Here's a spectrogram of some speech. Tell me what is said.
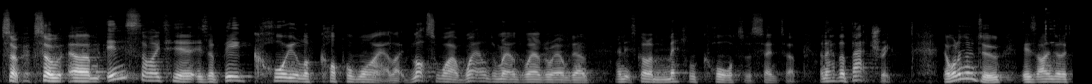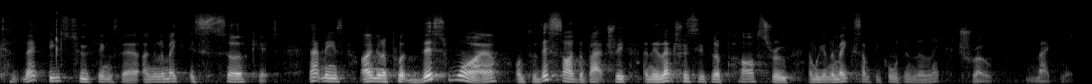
So, so um, inside here is a big coil of copper wire, like lots of wire wound and wound and wound wound, and it's got a metal core to the center. And I have a battery. Now, what I'm going to do is I'm going to connect these two things there. I'm going to make a circuit. That means I'm going to put this wire onto this side of the battery, and the electricity is going to pass through, and we're going to make something called an electromagnet.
